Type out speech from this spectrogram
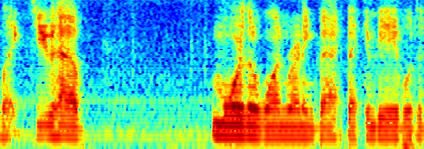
like do you have more than one running back that can be able to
